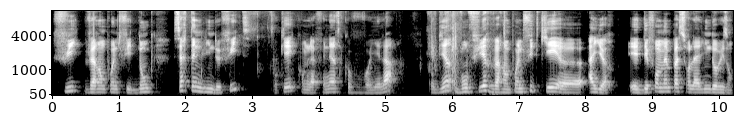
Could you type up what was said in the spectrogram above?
fuient vers un point de fuite. Donc, certaines lignes de fuite, comme la fenêtre que vous voyez là, eh vont fuir vers un point de fuite qui est euh, ailleurs. Et des fois, même pas sur la ligne d'horizon.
